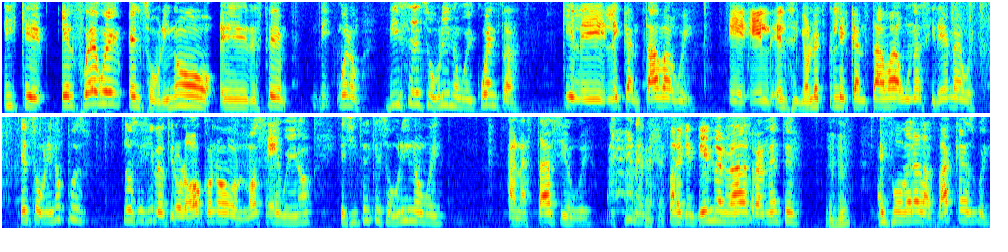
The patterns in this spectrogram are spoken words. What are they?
Y que él fue, güey, el sobrino eh, de este... di- bueno, dice el sobrino, güey, cuenta que le, le cantaba, güey. Eh, el, el señor le, le cantaba una sirena, güey. El sobrino, pues, no sé si lo tiró loco, no, no sé, güey, ¿no? El chiste es que sobrino, güey, Anastasio, güey, para que entiendan, ¿verdad? Realmente, Ujú. él fue a ver a las vacas, güey.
